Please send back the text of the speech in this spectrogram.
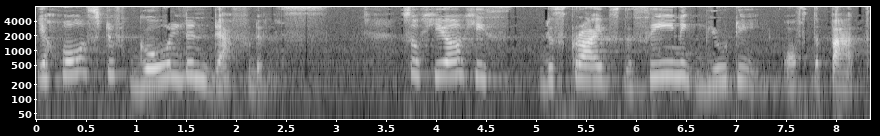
a host of golden daffodils. So here he describes the scenic beauty of the path.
